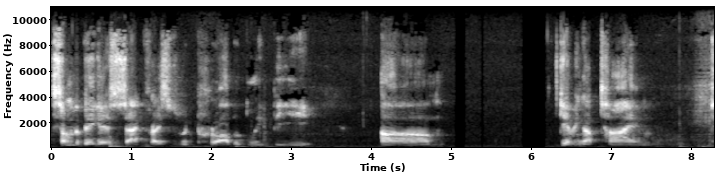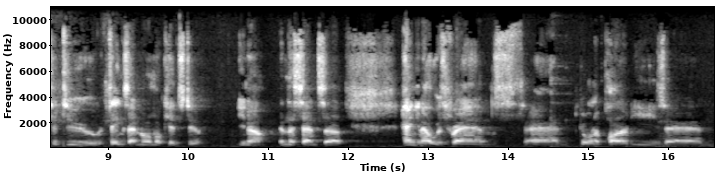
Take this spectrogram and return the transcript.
some of the biggest sacrifices would probably be um, giving up time to do things that normal kids do. You know, in the sense of hanging out with friends and going to parties and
